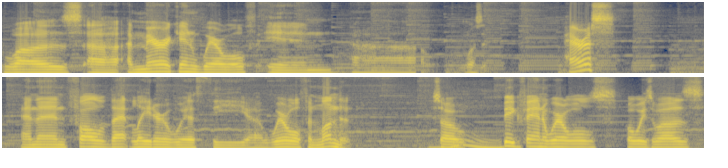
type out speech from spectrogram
was uh, American Werewolf in uh, was it Paris, and then followed that later with the uh, Werewolf in London. So Ooh. big fan of werewolves, always was.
